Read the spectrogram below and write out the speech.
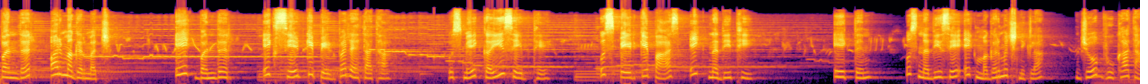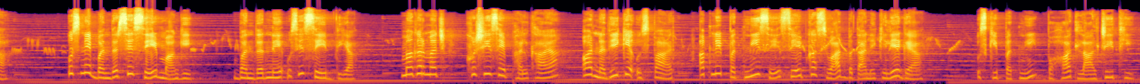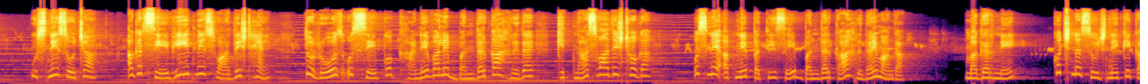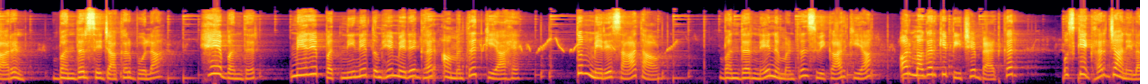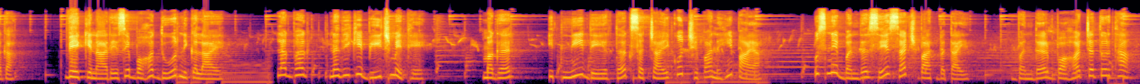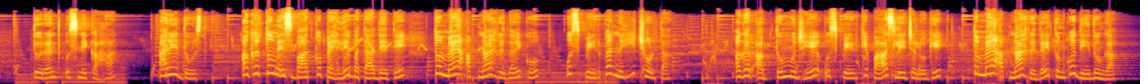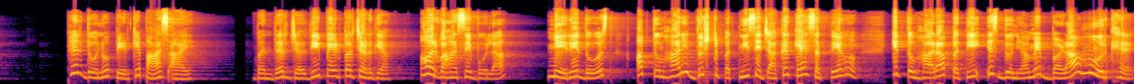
बंदर और मगरमच्छ। एक बंदर एक सेब के पेड़ पर रहता था। उसमें कई सेब थे। उस पेड़ के पास एक नदी थी। एक दिन उस नदी से एक मगरमच्छ निकला जो भूखा था। उसने बंदर से सेब मांगी। बंदर ने उसे सेब दिया। मगरमच्छ खुशी से फल खाया और नदी के उस पार अपने पत्नी से सेब का स्वाद बताने के लिए गया। उसकी पत्नी बहुत लालची थी। उसने सोचा, अगर सेब ही इतने स्वादिष्ट हैं तो रोज उस सेब को खाने वाले बंदर का हृदय कितना स्वादिष्ट होगा। उसने अपने पति से बंदर का हृदय मांगा। मगर ने कुछ न सूझने के कारण बंदर से जाकर बोला, हे hey बंदर, मेरे पत्नी ने तुम्हें मेरे घर आमंत्रित किया है। तुम मेरे साथ आओ। बंदर ने निमंत्रण स्वीकार किया और मगर के पीछे बैठकर उसके घर जाने लगा। वे किनारे से बहुत दूर निकल आए। लगभग नदी के बीच में थे, मगर इतनी देर तक सच्चाई को छिपा नहीं पाया। उसने बंदर से सच बात बताई। बंदर बहुत चतुर था। तुरंत उसने कहा, अरे दोस्त, अगर तुम इस बात को पहले बता देते तो मैं अपना हृदय को उस पेड़ पर नहीं छोड़ता। अगर अब तुम मुझे उस पेड़ के पास ले चलोगे तो मैं अपना हृदय तुमको दे दूँगा। फिर दोनों पेड़ के पास आए। बंदर जल्दी पेड़ पर चढ़ गया और वहाँ से बोला, मेरे दोस्त, अब तुम्हारी दुष्ट पत्नी से जाकर कह सकते हो कि तुम्हारा पति इस दुनिया में बड़ा मूर्ख है।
